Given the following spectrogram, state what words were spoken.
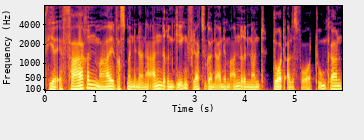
wir erfahren mal, was man in einer anderen Gegend, vielleicht sogar in einem anderen Land, dort alles vor Ort tun kann.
